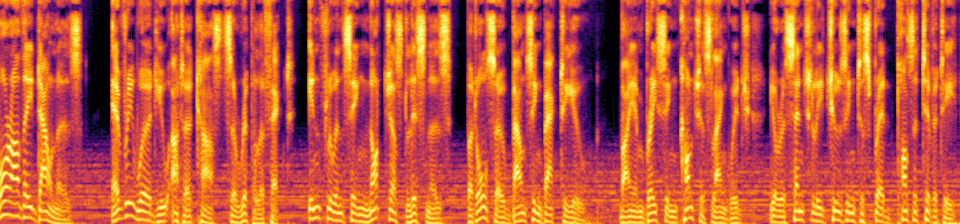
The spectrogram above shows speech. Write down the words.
or are they downers? Every word you utter casts a ripple effect, influencing not just listeners, but also bouncing back to you. By embracing conscious language, you're essentially choosing to spread positivity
